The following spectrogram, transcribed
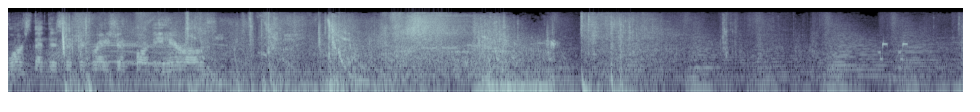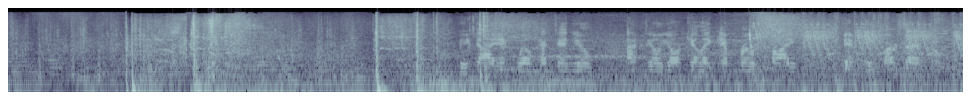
worse than disintegration for the heroes. The dying will continue until your killing improves by 50%.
